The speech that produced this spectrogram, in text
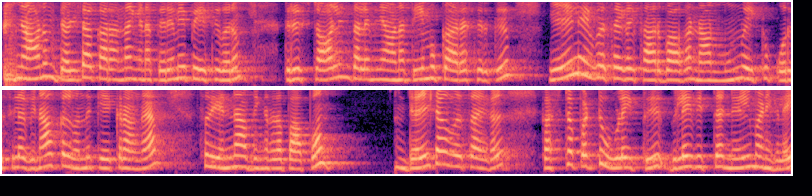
நானும் டெல்டாக்காரன் தான் என பெருமை பேசி வரும் திரு ஸ்டாலின் தலைமையான திமுக அரசிற்கு ஏழை விவசாயிகள் சார்பாக நான் முன்வைக்கும் ஒரு சில வினாக்கள் வந்து கேட்குறாங்க. ஸோ என்ன அப்படிங்கிறத பார்ப்போம். டெல்டா விவசாயிகள் கஷ்டப்பட்டு உழைத்து விளைவித்த நெல்மணிகளை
